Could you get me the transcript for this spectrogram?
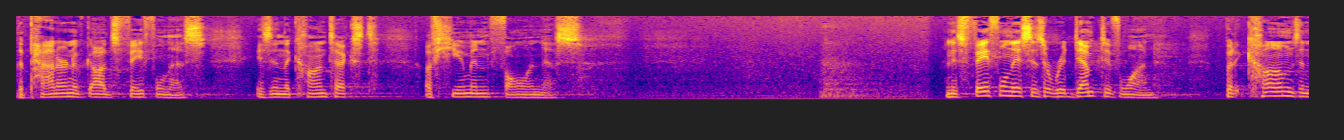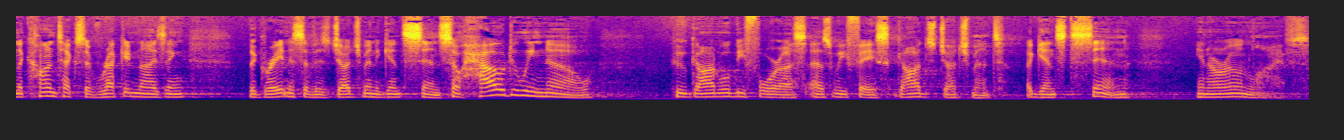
The pattern of God's faithfulness is in the context of human fallenness. And his faithfulness is a redemptive one, but it comes in the context of recognizing the greatness of his judgment against sin. So, how do we know who God will be for us as we face God's judgment against sin in our own lives?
